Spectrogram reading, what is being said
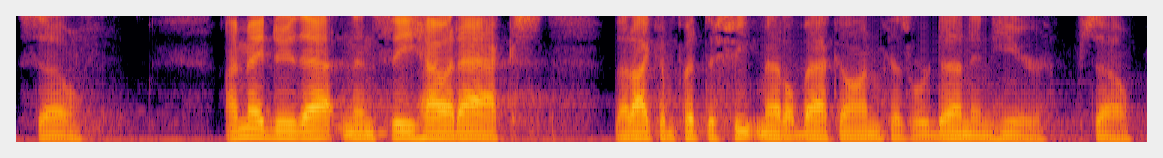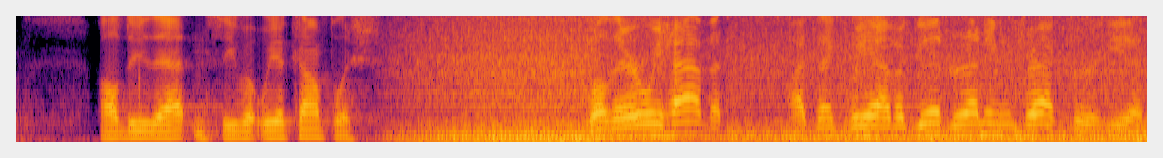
So I may do that and then see how it acts. But I can put the sheet metal back on because we're done in here. So I'll do that and see what we accomplish. Well, there we have it. I think we have a good running tractor again.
